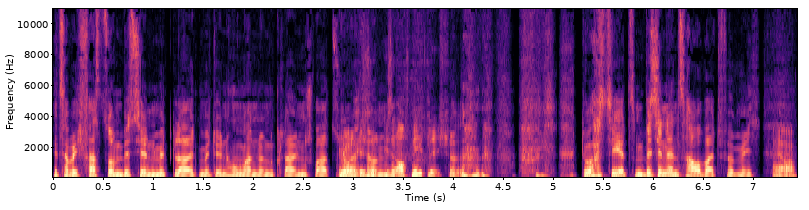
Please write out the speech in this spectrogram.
Jetzt habe ich fast so ein bisschen Mitleid mit den hungernden kleinen schwarzen ja, Löchern. Die sind, die sind auch niedlich. Du hast sie jetzt ein bisschen entzaubert für mich. Ja.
